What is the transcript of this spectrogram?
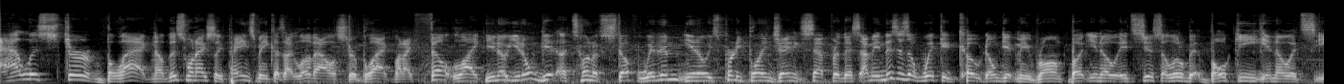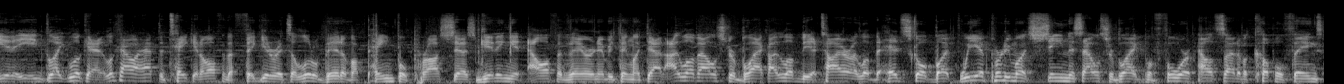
Aleister Black. Now, this one actually pains me because I love Aleister Black, but I felt like, you know, you don't get a ton of stuff with him. You know, he's pretty plain Jane except for this. I mean, this is a wicked coat, don't get me wrong, but, you know, it's just a little bit bulky. You know, it's, it, like, look at it. Look how I have to take it off of the figure. It's a little bit of a painful process getting it off of there and everything like that. I love Aleister Black. I love the attire. I love the head sculpt, but we have pretty much seen this Aleister Black before outside of a couple things,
